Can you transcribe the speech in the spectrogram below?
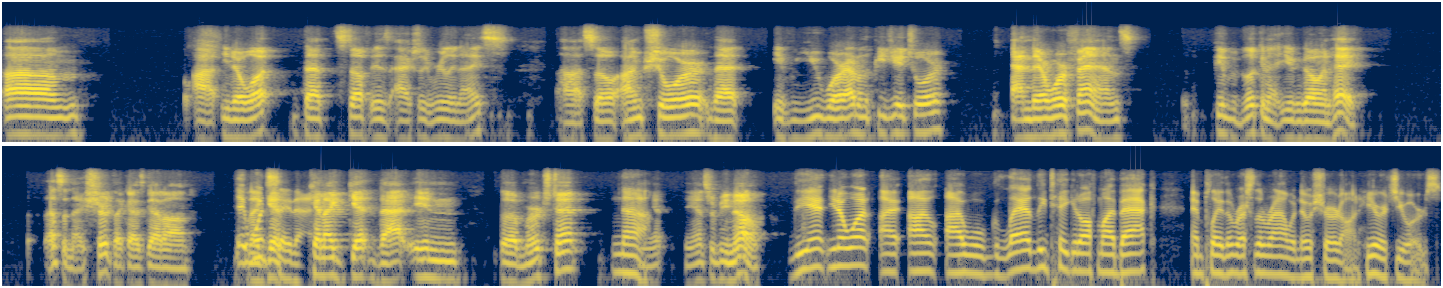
Um, uh, you know what? That stuff is actually really nice. Uh, so I'm sure that if you were out on the PGA Tour and there were fans, people would be looking at you and going, "Hey, that's a nice shirt that guy's got on." They Can would get- say that. Can I get that in the merch tent? nah. The- The answer would be no. The an- you know what? I, I I will gladly take it off my back and play the rest of the round with no shirt on. Here it's yours.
